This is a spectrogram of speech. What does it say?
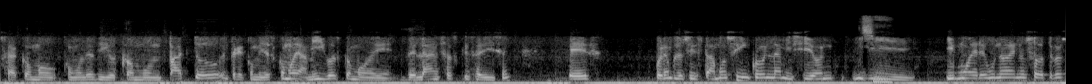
o sea, como, como les digo, como un pacto, entre comillas, como de amigos, como de, de lanzas que se dicen, es, por ejemplo, si estamos cinco en la misión y, Sí. y muere uno de nosotros,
